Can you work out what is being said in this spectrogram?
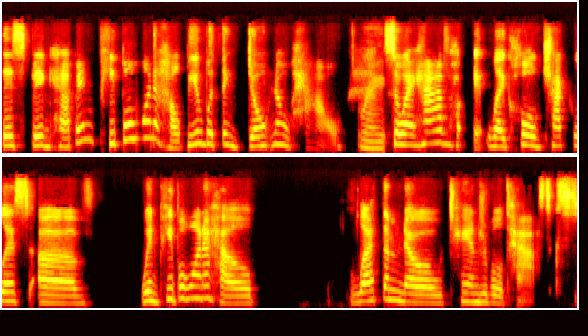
this big happen, people want to help you, but they don't know how. Right. So I have eh, like whole checklists of when people want to help, let them know tangible tasks.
